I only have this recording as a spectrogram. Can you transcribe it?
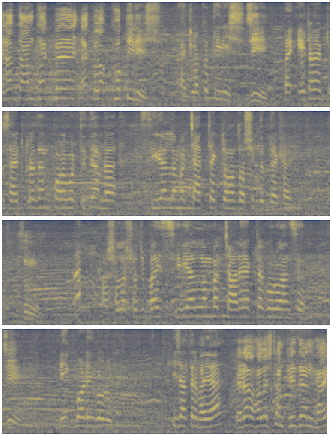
এটার দাম থাকবে এক লক্ষ তিরিশ। এক লক্ষ তিরিশ? জি। বা এটাও একটু সাইড করে দেন পরবর্তীতে আমরা সিরিয়াল নাম্বার চারটা একটু আমার দর্শকদের দেখাই। চলুন। মাসাল্লাহ সচিব ভাই সিরিয়াল নাম্বার চারে একটা গরু আনছেন। জি। বিগ বডি গরু। কি জাতের ভাইয়া? এটাও হলস্টান ফিজিয়ান ভাই।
